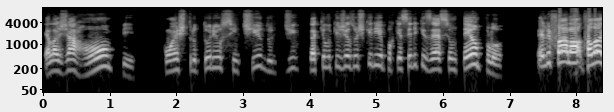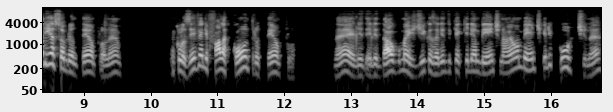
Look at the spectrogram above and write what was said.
ela já rompe com a estrutura e o sentido de, daquilo que Jesus queria, porque se ele quisesse um templo, ele fala, falaria sobre um templo, né? Inclusive ele fala contra o templo, né? Ele, ele dá algumas dicas ali do que aquele ambiente não é um ambiente que ele curte, né?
